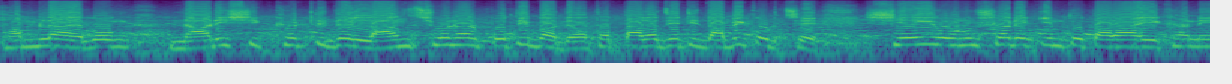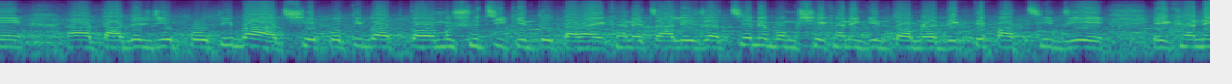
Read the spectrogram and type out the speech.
হামলা এবং নারী শিক্ষার্থীদের লাঞ্ছনার প্রতিবাদে, অর্থাৎ তারা যেটি দাবি করছে, সেই অনুসারে কিন্তু তারা এখানে তাদের যে প্রতিবাদ, সেই প্রতিবাদ কর্মসূচি কিন্তু তারা এখানে চালিয়ে যাচ্ছেন এবং সেখানে কিন্তু আমরা দেখতে পাচ্ছি যে এখানে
